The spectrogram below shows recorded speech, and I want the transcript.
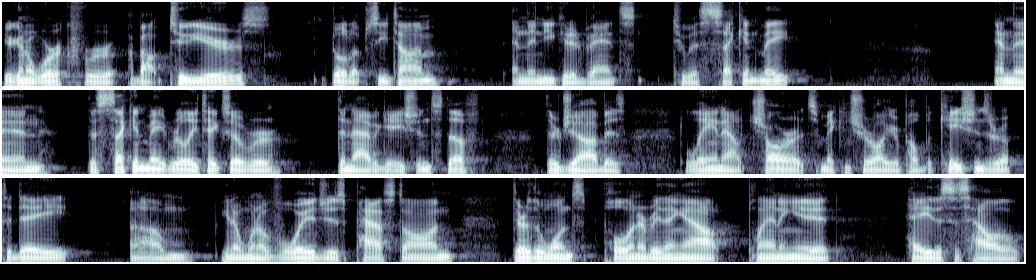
You're going to work for about two years, build up sea time, and then you could advance to a second mate. And then the second mate really takes over the navigation stuff. Their job is laying out charts, making sure all your publications are up to date. Um, you know, when a voyage is passed on, they're the ones pulling everything out, planning it. Hey, this is how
